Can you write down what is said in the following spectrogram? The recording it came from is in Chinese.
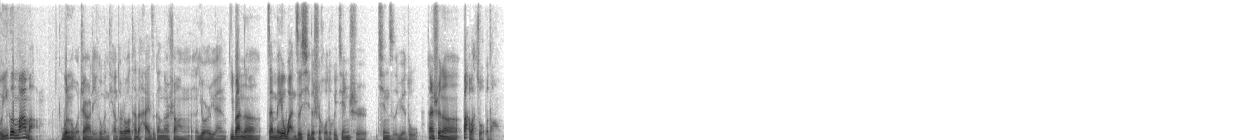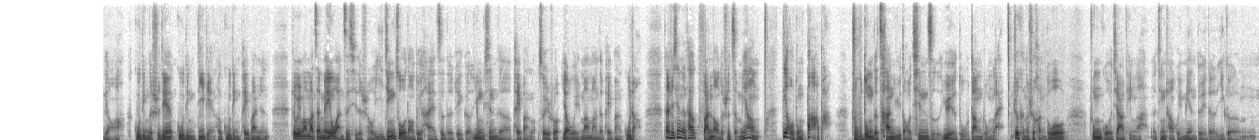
有一个妈妈问了我这样的一个问题啊，她说她的孩子刚刚上幼儿园，一般呢在没有晚自习的时候都会坚持亲子阅读，但是呢爸爸做不到。掉啊，固定的时间、固定地点和固定陪伴人。这位妈妈在没有晚自习的时候，已经做到对孩子的这个用心的陪伴了，所以说要为妈妈的陪伴鼓掌。但是现在她烦恼的是，怎么样调动爸爸主动的参与到亲子阅读当中来？这可能是很多中国家庭啊，经常会面对的一个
